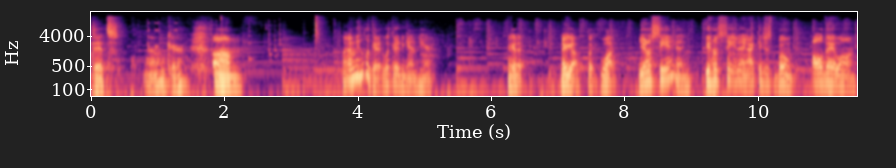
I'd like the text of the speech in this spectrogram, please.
tits. I don't care. Um, I mean, look at it. Look at it again. Here. Look at it. There you go. Look, what? You don't see anything. You don't see anything. I could just boom all day long.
